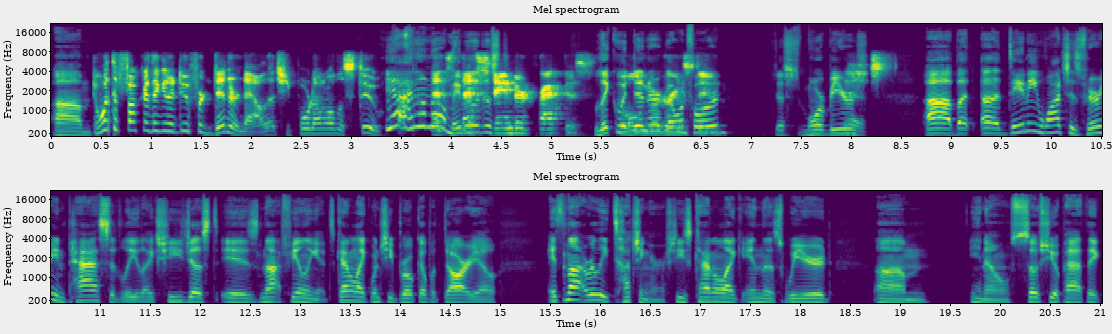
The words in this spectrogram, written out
Um, And what the fuck are they going to do for dinner now that she poured out all the stew? yeah, I don't know. That's, Maybe that's just standard practice. liquid Gold dinner murdering going stew. forward. Just more beers. Yes. Uh, but uh, Dany watches very impassively, like she just is not feeling it. It's kind of like when she broke up with Daario. It's not really touching her. She's kind of like in this weird, um, you know, sociopathic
